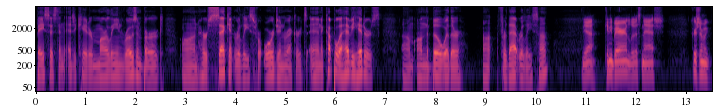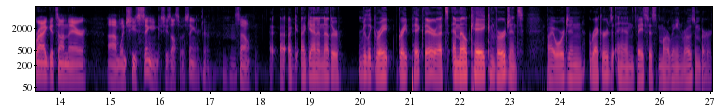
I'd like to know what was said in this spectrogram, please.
bassist and educator Marlene Rosenberg on her second release for Origin Records, and a couple of heavy hitters um, on the bill with her uh, for that release, huh? Yeah, Kenny Barron, Lewis Nash, Christian McBride gets on there um, when she's singing because she's also a singer. So uh, again another really great great pick there that's mlk convergence by origin records and bassist marlene rosenberg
